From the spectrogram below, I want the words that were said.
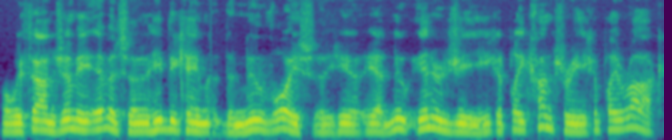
Well, we found Jimmy Ibbotson, and he became the new voice. He, he had new energy. He could play country. He could play rock.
